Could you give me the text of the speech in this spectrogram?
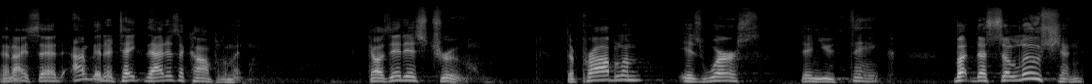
and I said, I'm going to take that as a compliment because it is true. The problem is worse than you think but the solution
